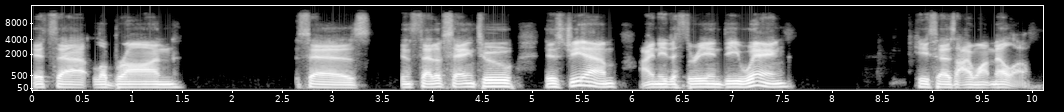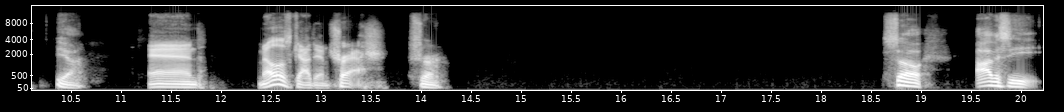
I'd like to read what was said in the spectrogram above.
it's that LeBron says instead of saying to his GM, "I need a three and D wing," he says, "I want Melo." Yeah, and Melo's goddamn trash. sure. So obviously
